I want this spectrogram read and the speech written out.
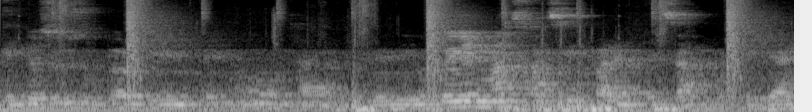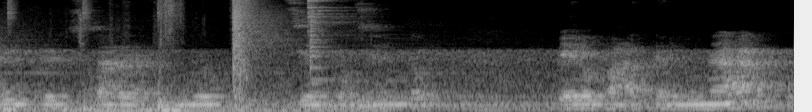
que yo soy su peor cliente, ¿no? O sea, le digo, soy el más fácil para empezar, porque ya el proyecto está definido 100%, pero para terminar,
